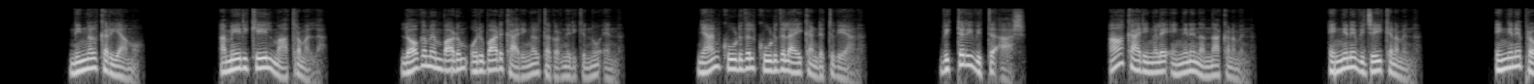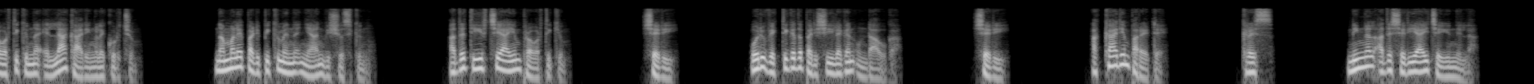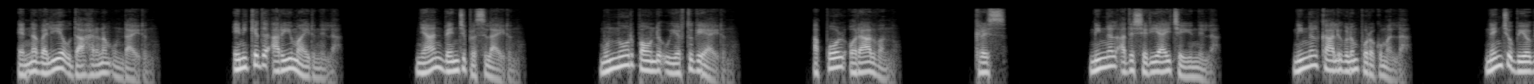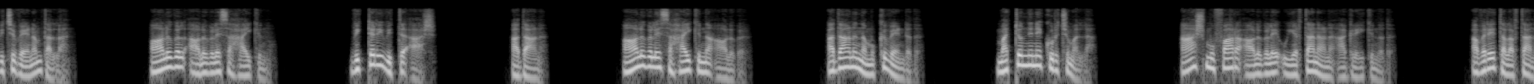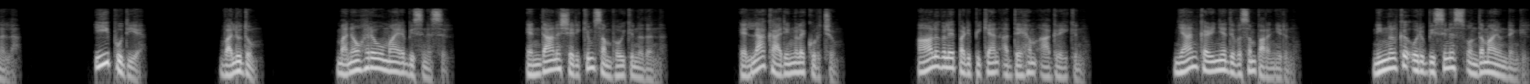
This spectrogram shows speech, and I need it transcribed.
നിങ്ങൾക്കറിയാമോ? അമേരിക്കയിൽ മാത്രമല്ല. ലോകമെമ്പാടും ഒരുപാട് കാര്യങ്ങൾ തകർന്നിരിക്കുന്നു എന്ന്. ഞാൻ കൂടുതൽ കൂടുതലായി കണ്ടെത്തുകയാണ്. Victory with Ash. ആ കാര്യങ്ങളെ എങ്ങനെ നന്നാക്കണമെന്ന്. എങ്ങനെ വിജയിക്കണമെന്ന്. എങ്ങനെ പ്രവർത്തിക്കുന്ന എല്ലാ കാര്യങ്ങളെക്കുറിച്ചും. നമ്മളെ പഠിപ്പിക്കുമെന്ന് ഞാൻ വിശ്വസിക്കുന്നു. അത് തീർച്ചയായും പ്രവർത്തിക്കും. ശരി. ഒരു വ്യക്തിഗത പരിശീലകൻ ഉണ്ടാവുക. ശരി. അക്കാര്യം പറയട്ടെ. ക്രിസ് നിങ്ങൾ അത് ശരിയായി ചെയ്യുന്നില്ല. എന്ന വലിയ ഉദാഹരണം ഉണ്ടായിരുന്നു. എനിക്കത് അറിയുമായിരുന്നില്ല. ഞാൻ ബെഞ്ച് പ്രസ്സിലായിരുന്നു. മുന്നൂറ് പൗണ്ട് ഉയർത്തുകയായിരുന്നു. അപ്പോൾ ഒരാൾ വന്നു. ക്രിസ് നിങ്ങൾ അത് ശരിയായി ചെയ്യുന്നില്ല. നിങ്ങൾ കാലുകളും പുറകുമല്ല. നെഞ്ചുപയോഗിച്ച് വേണം തള്ളാൻ. ആളുകൾ ആളുകളെ സഹായിക്കുന്നു. Victory with Ash. അതാണ്. ആളുകളെ സഹായിക്കുന്ന ആളുകൾ. അതാണ് നമുക്ക് വേണ്ടത്. മറ്റൊന്നിനെക്കുറിച്ചുമല്ല. ആഷ് മുഫാറ ആളുകളെ ഉയർത്താനാണ് ആഗ്രഹിക്കുന്നത്. അവരെ തളർത്താനല്ല. ഈ പുതിയ വലുതും മനോഹരവുമായ ബിസിനസ്സിൽ എന്താണ് ശരിക്കും സംഭവിക്കുന്നതെന്ന്. എല്ലാ കാര്യങ്ങളെക്കുറിച്ചും ആളുകളെ പഠിപ്പിക്കാൻ അദ്ദേഹം ആഗ്രഹിക്കുന്നു. ഞാൻ കഴിഞ്ഞ ദിവസം പറഞ്ഞിരുന്നു. നിങ്ങൾക്ക് ഒരു ബിസിനസ് സ്വന്തമായുണ്ടെങ്കിൽ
